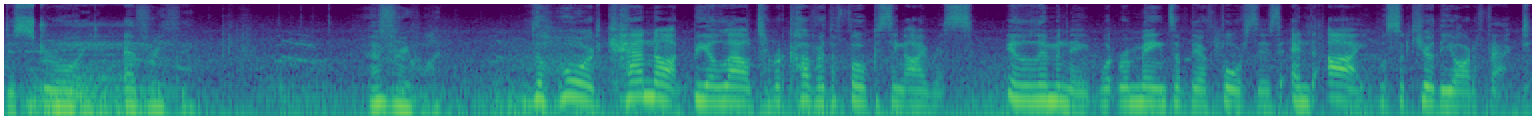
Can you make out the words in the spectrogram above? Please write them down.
destroyed everything. Everyone. The Horde cannot be allowed to recover the focusing iris. Eliminate what remains of their forces, and I will secure the artifact.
